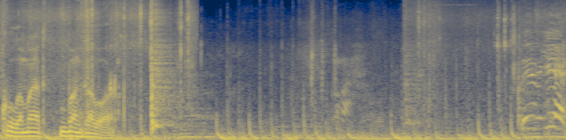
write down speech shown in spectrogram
кулемет, бангалор. Дим є!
